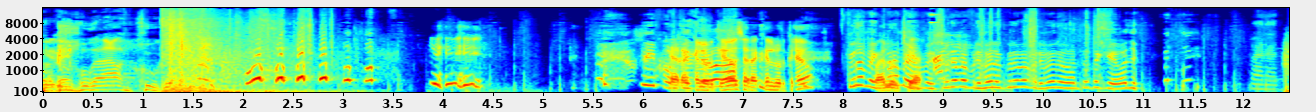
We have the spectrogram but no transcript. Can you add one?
¿Quieren jugar? Juguemos. Sí, ¿por ¿Será que se el urqueo? ¿Será que el urqueo? Cúrame, ¿Cuál cúrame, urquea? cúrame primero, cúrame primero, antes de que vaya. Para ti.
